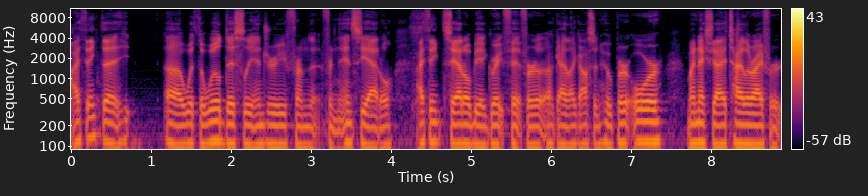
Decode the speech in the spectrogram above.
I think that he, uh, with the Will Dissly injury from the from the, in Seattle, I think Seattle will be a great fit for a guy like Austin Hooper or my next guy Tyler Eifert.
